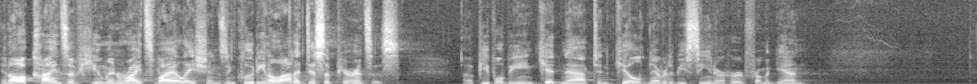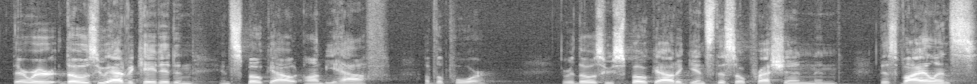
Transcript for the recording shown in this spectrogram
and all kinds of human rights violations, including a lot of disappearances, uh, people being kidnapped and killed, never to be seen or heard from again. There were those who advocated and, and spoke out on behalf of the poor. There were those who spoke out against this oppression and this violence,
